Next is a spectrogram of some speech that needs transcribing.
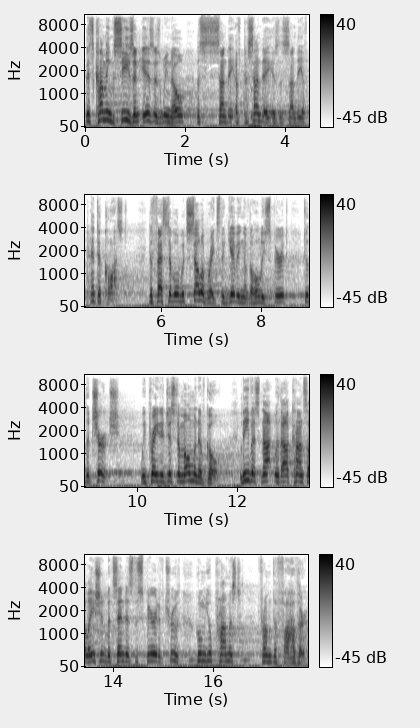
This coming season is, as we know, the Sunday of Sunday is the Sunday of Pentecost, the festival which celebrates the giving of the Holy Spirit to the church. We prayed it just a moment ago. Leave us not without consolation, but send us the Spirit of truth, whom you promised from the Father.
